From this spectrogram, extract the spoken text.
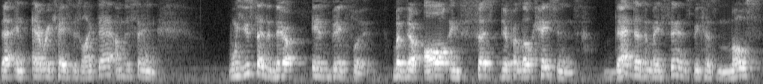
that in every case it's like that i'm just saying when you say that there is bigfoot but they're all in such different locations that doesn't make sense because most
